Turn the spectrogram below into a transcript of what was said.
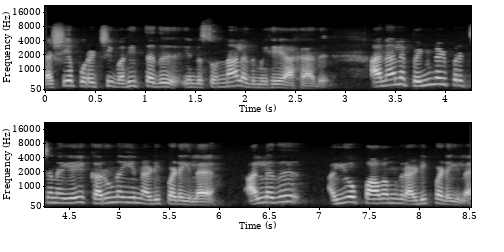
ரஷ்ய புரட்சி வகித்தது என்று சொன்னால் அது மிகையாகாது. அதனால் பெண்கள் பிரச்சனையை கருணையின் அடிப்படையில் அல்லது ஐயோ பாவம்ங்கிற அடிப்படையில்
